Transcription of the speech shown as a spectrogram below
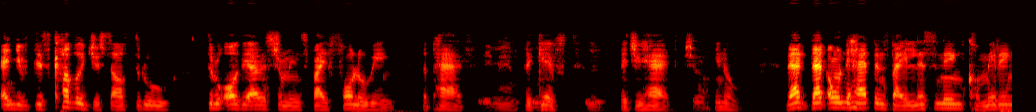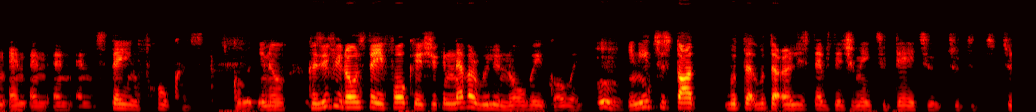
and you've discovered yourself through through all the other instruments by following the path, Amen. the Mm, gift mm. that you had. Sure. You know, that that only happens by listening, committing, and and and, and staying focused. Commitment. You know, because if you don't stay focused, you can never really know where you're going. Mm. You need to start with the with the early steps that you make today to to to, to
